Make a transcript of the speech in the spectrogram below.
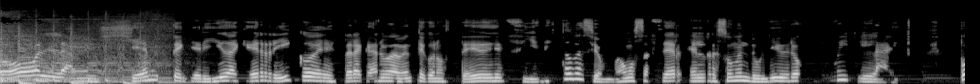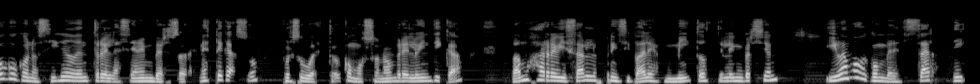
Hola mi gente querida, qué rico estar acá nuevamente con ustedes y en esta ocasión vamos a hacer el resumen de un libro muy light, poco conocido dentro de la escena inversora. En este caso, por supuesto, como su nombre lo indica, vamos a revisar los principales mitos de la inversión y vamos a conversar de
